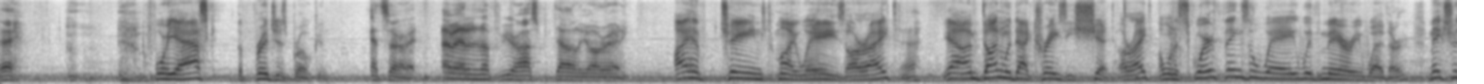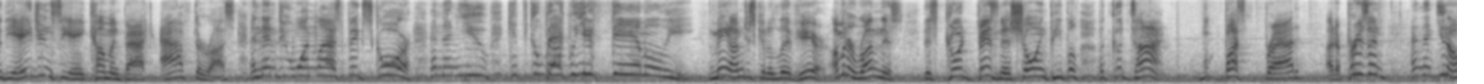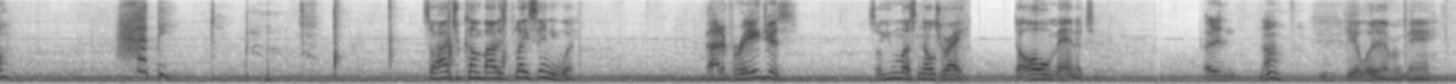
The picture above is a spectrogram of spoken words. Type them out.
Hey, Before you ask, the fridge is broken. that's all right. I've had enough of your hospitality already. I have changed my ways, all right? Huh? Yeah, I'm done with that crazy shit, all right? I want to square things away with Merryweather, make sure the agency ain't coming back after us, and then do one last big score. And then you get to go back with your family. Me, I'm just gonna live here. I'm gonna run this this good business showing people a good time. Bust Brad out of prison, and then, you know, happy. So how'd you come by this place anyway? Had it for ages. So you must know Dre, the old manager. I didn't know. Yeah, whatever, man.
